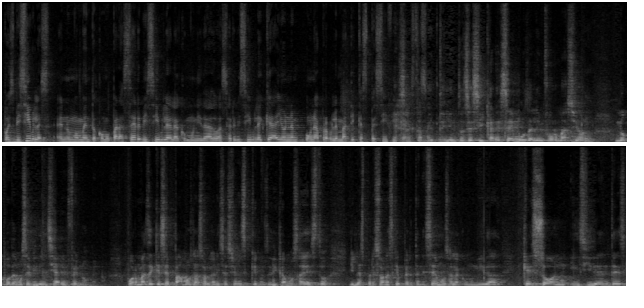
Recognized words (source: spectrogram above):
pues visibles en un momento como para hacer visible a la comunidad o hacer visible que hay una, problemática específica en este sentido. Y entonces si carecemos de la información, no podemos evidenciar el fenómeno por más de que sepamos las organizaciones que nos dedicamos a esto y las personas que pertenecemos a la comunidad, que son incidentes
